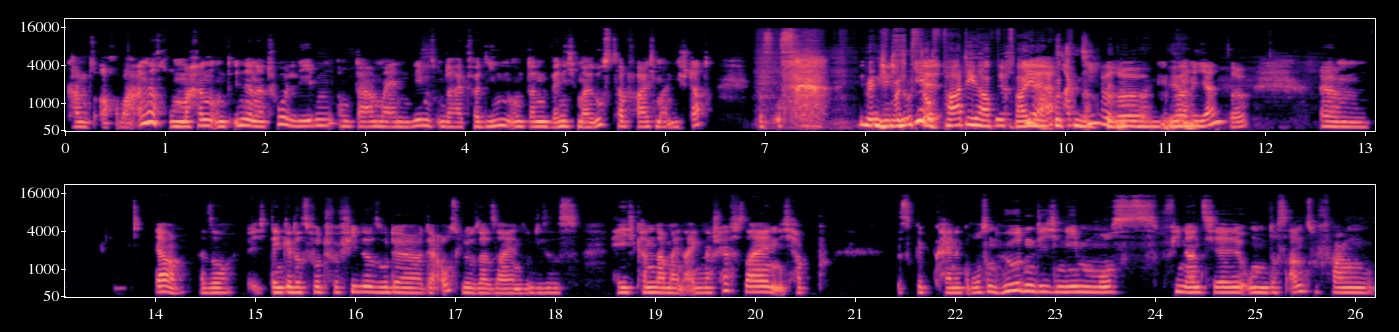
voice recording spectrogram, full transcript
kann es auch aber andersrum machen und in der Natur leben und da meinen Lebensunterhalt verdienen und dann, wenn ich mal Lust habe, fahre ich mal in die Stadt. Das ist wenn ich mal Lust viel, auf Party habe, fahre ich mal kurz attraktivere ja. Variante. Ähm, ja, also ich denke, das wird für viele so der der Auslöser sein, so dieses, hey, ich kann da mein eigener Chef sein, ich habe es gibt keine großen Hürden, die ich nehmen muss, finanziell, um das anzufangen.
